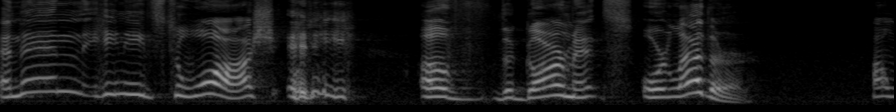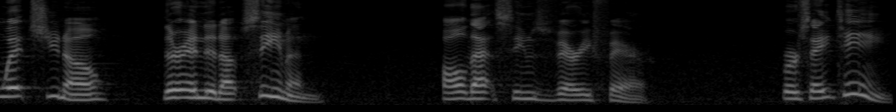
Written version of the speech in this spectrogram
And then he needs to wash any of the garments or leather on which, you know, there ended up semen. All that seems very fair. Verse 18.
